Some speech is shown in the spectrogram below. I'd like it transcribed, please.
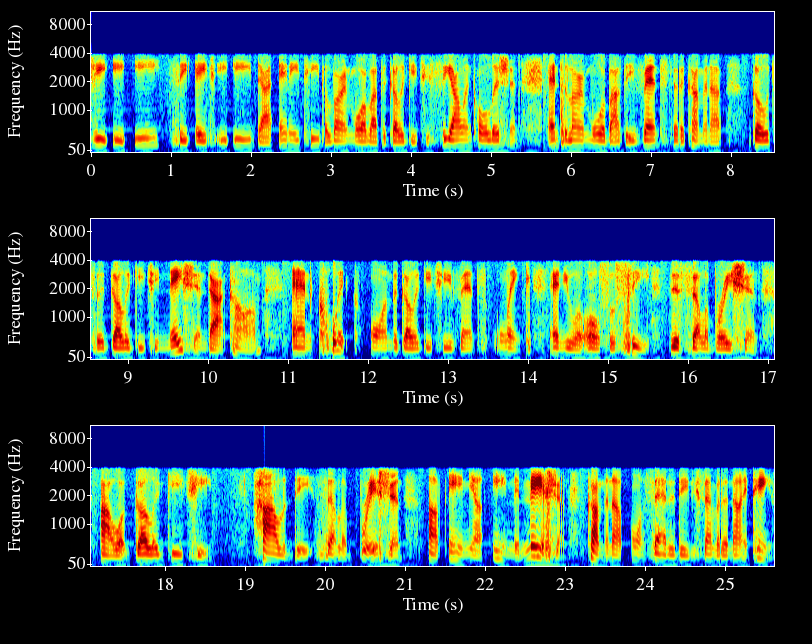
G E E C H E E dot N E T to learn more about the Gullah Geechee Sea Island Coalition and to learn more about the events that are coming up. Go to GullahGeechee dot com and click on the Gullah Geechee events link, and you will also see this celebration, our Gullah Geechee holiday celebration up in your in the nation coming up on Saturday, December the nineteenth.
